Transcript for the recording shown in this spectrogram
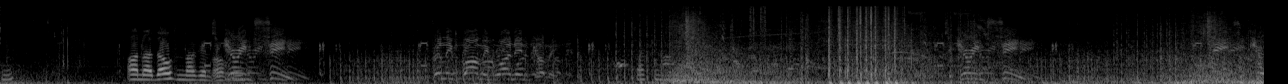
Hmm? Oh no, that was not of me. Securing C. Friendly bombing run incoming. Fucking Securing C. C secure.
